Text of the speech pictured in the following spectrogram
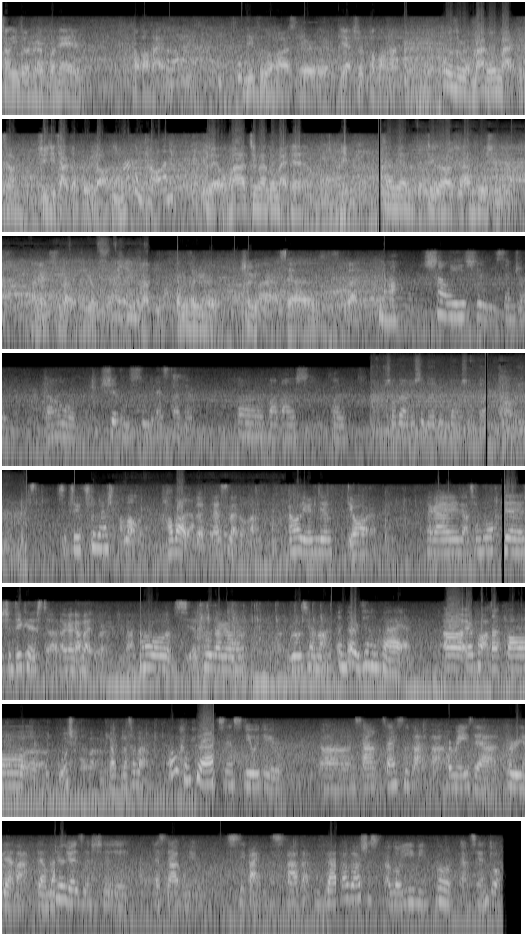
上衣就是国内淘宝买的，衣服的话是也是淘宝买的，裤子我妈给我买的，像具体价格不知道。你妈很淘啊。对我妈经常给我买些衣服。下面这个是 M 布什，大概七百六一加币。咱们这个是个 S N 四百。你好，上衣是 Sandro 的，然后我靴子是 S W，呃，包包是 Chloe，手表就是个运动手表，华为的。这这这应该是淘宝的，淘宝的。对，大概四百多吧。然后里面这件迪奥的，大概两千多。这件是 Dickies 的，大概两百多人民币吧。然后鞋子大概五六千吧。嗯，你的耳机很可爱呀。呃，AirPods 包呃国潮吧，两两三百。哦，很可爱。现 Studio，呃三三四百吧。Parisia Parisia 两百，两百。靴子是 SW 七百七八百。包包是呃 Louis V，嗯，两千多。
